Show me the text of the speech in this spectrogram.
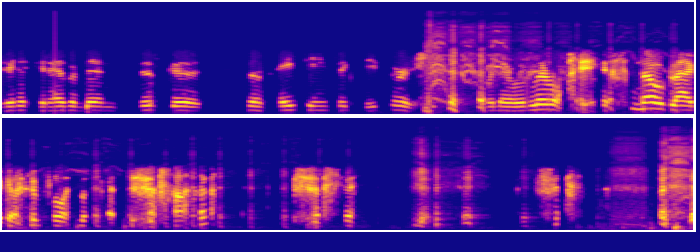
it, it hasn't been this good since 1863 when there was literally no black unemployment.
